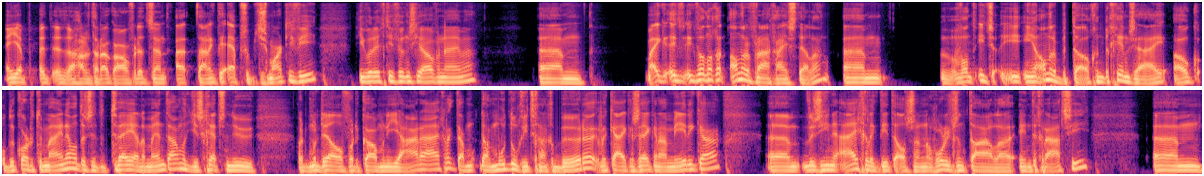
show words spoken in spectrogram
En je hebt, het, we hadden het er ook over, dat zijn uiteindelijk de apps op je smart TV... die wellicht die functie overnemen. Um, maar ik, ik, ik, wil nog een andere vraag aan je stellen. Um, want iets in je andere betoog in het begin zei, ook op de korte termijn, want er zitten twee elementen aan. Want je schetst nu het model voor de komende jaren eigenlijk. Daar, daar moet nog iets gaan gebeuren. We kijken zeker naar Amerika. Um, we zien eigenlijk dit als een horizontale integratie. Um,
